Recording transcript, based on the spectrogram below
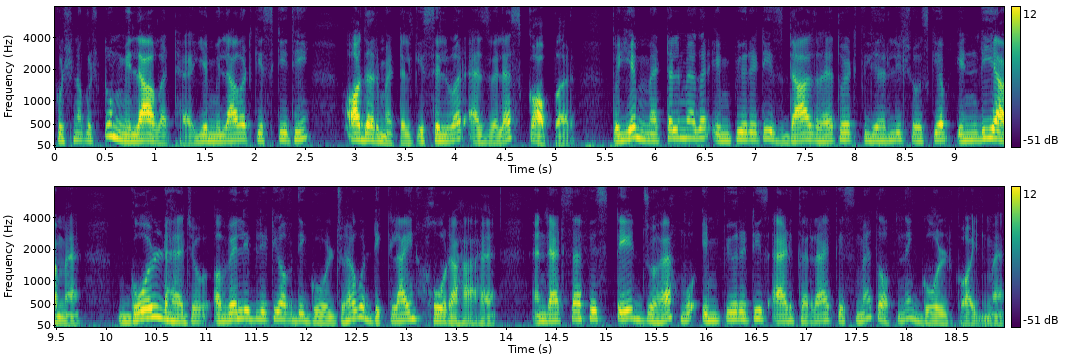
कुछ ना कुछ तो मिलावट है। ये मिलावट किसकी थी? अदर मेटल की silver as well as copper तो ये मेटल में अगर इम्प्योरिटीज़ डाल रहे तो इट क्लियरली शोज़ कि अब इंडिया में गोल्ड है जो अवेलेबिलिटी ऑफ़ द गोल्ड जो है, वो डिक्लाइन हो रहा है। एंड दैट्स एफ़ स्टेट जो है, वो इम्प्योरिटीज ऐड कर रहा है किसमें? तो अपने गोल्ड कॉइन में।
